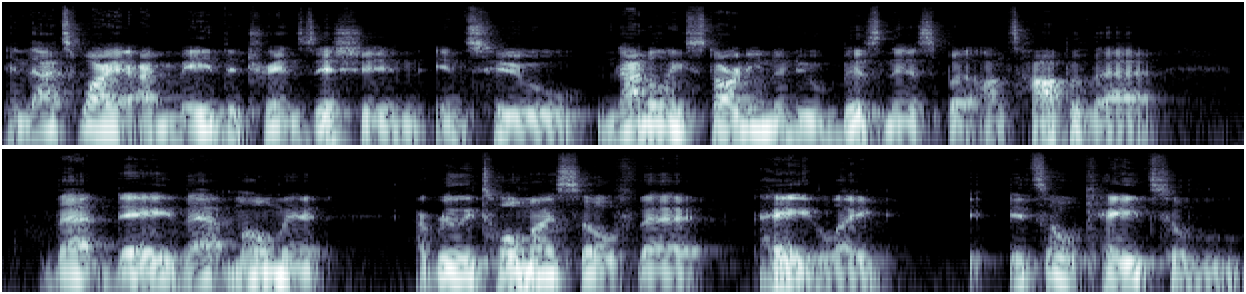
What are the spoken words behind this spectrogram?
And that's why I made the transition into not only starting a new business, but on top of that, that day, that moment, I really told myself that, hey, like, it's okay to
